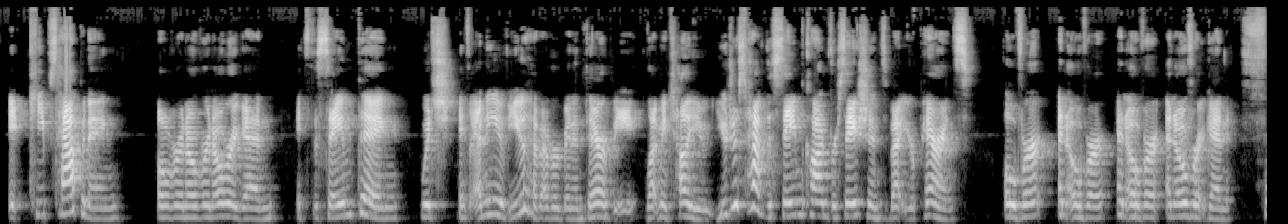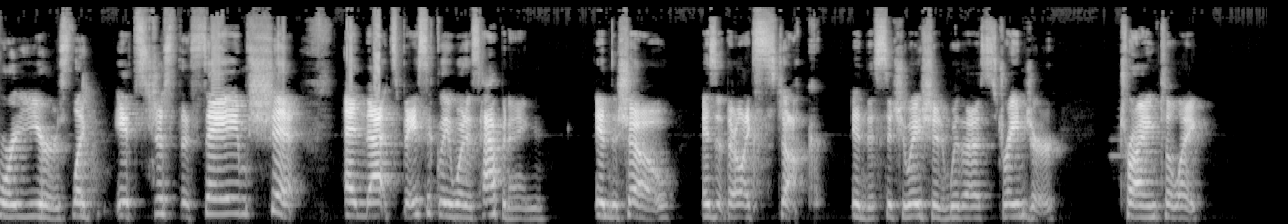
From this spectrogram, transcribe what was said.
it keeps happening over and over and over again. It's the same thing, which, if any of you have ever been in therapy, let me tell you, you just have the same conversations about your parents over and over and over and over again for years. Like, it's just the same shit and that's basically what is happening in the show is that they're like stuck in this situation with a stranger trying to like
